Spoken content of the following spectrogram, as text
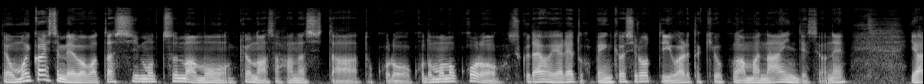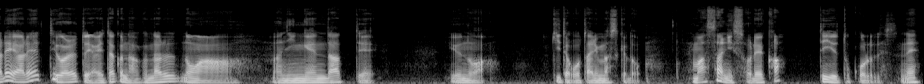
で思い返してみれば私も妻も今日の朝話したところ子供の頃宿題をやれとか勉強しろって言われた記憶があんまないんですよね。やれやれって言われるとやりたくなくなるのは、まあ、人間だっていうのは聞いたことありますけどまさにそれか？っていうところですね。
